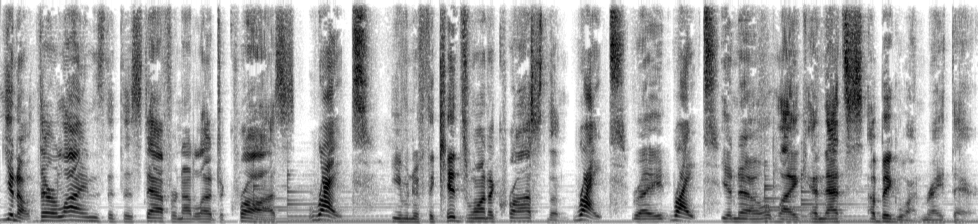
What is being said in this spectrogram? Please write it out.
you know, there are lines that the staff are not allowed to cross. Right. Even if the kids want to cross them. Right. Right. Right. You know, like, and that's a big one right there.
